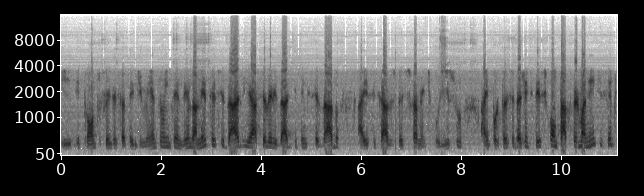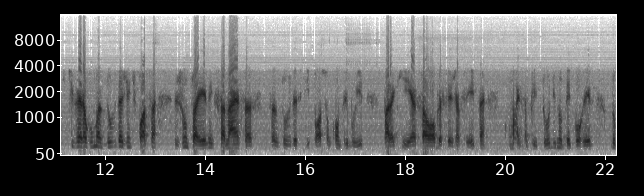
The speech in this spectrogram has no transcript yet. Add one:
e de pronto fez esse atendimento, entendendo a necessidade e a celeridade que tem que ser dado a esse caso especificamente. Por isso, a importância da gente ter esse contato permanente e sempre que tiver algumas dúvidas, a gente possa, junto a ele, sanar essas, essas dúvidas que possam contribuir para que essa obra seja feita mais amplitude no decorrer do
